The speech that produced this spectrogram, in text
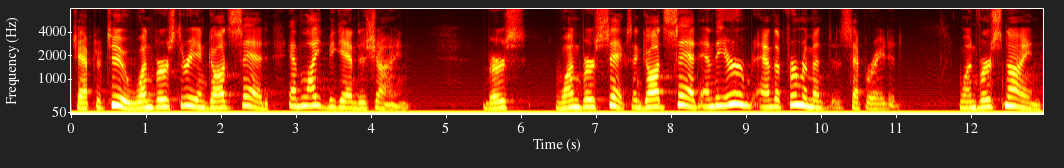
Chapter 2, 1 verse 3 And God said, and light began to shine. Verse 1 verse 6 And God said, and the, earth and the firmament separated. 1 verse 9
